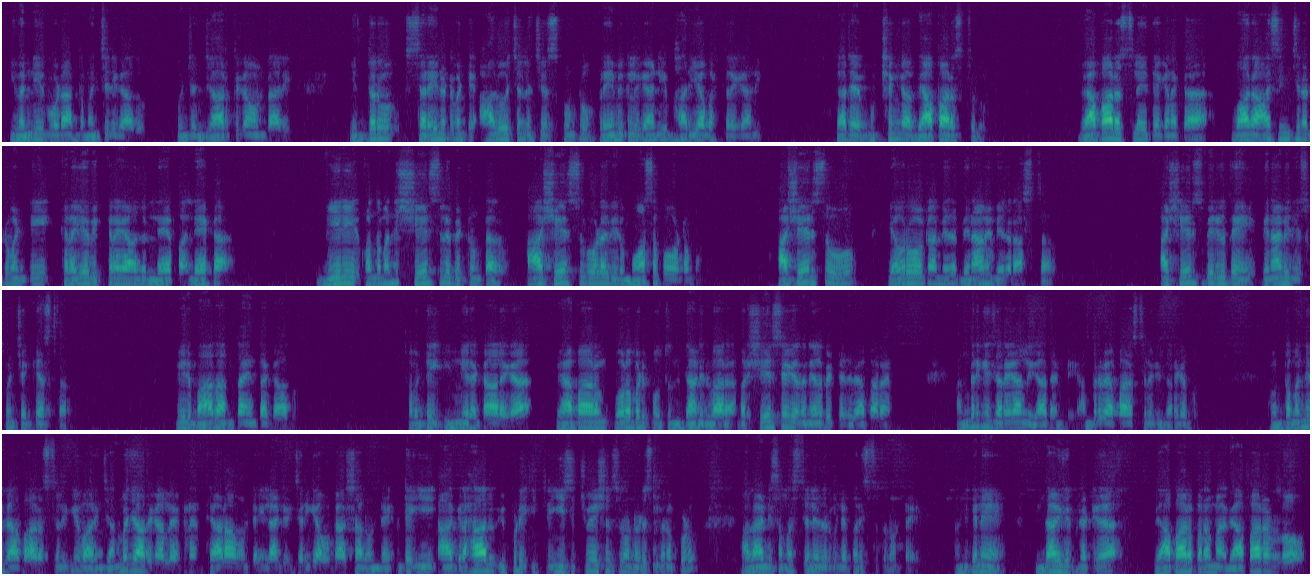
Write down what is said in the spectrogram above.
ఇవన్నీ కూడా అంత మంచిది కాదు. కొంచెం జాగ్రత్తగా ఉండాలి. ఇద్దరు సరైనటువంటి ఆలోచనలు చేసుకుంటూ ప్రేమికులు కానీ భార్యాభర్తలు కానీ లేకపోతే ముఖ్యంగా వ్యాపారస్తులు. వ్యాపారస్తులు అయితే కనుక వారు ఆశించినటువంటి క్రయ విక్రయాలు లేప లేక వీరి కొంతమంది షేర్స్లు పెట్టుంటారు. ఆ షేర్స్ కూడా వీరు మోసపోవటము. ఆ షేర్స్ ఎవరో ఒక మీద బినామీ మీద రాస్తారు. ఆ షేర్స్ పెరిగితే బినామీ తీసుకొని చెక్కేస్తారు. వీరి బాధ అంతా ఇంత కాదు. కాబట్టి ఇన్ని రకాలుగా వ్యాపారం కూలబడిపోతుంది దాని ద్వారా. మరి షేర్సే కదా నిలబెట్టేది వ్యాపారాన్ని. అందరికీ జరగాలని కాదండి. అందరు వ్యాపారస్తులకి జరగదు. కొంతమంది వ్యాపారస్తులకి వారి జన్మ జాతకాల్లో ఎక్కడైనా తేడా ఉంటే ఇలాంటివి జరిగే అవకాశాలు ఉంటాయి అంటే ఈ ఆ గ్రహాలు ఇప్పుడు ఈ- ఈ సిచ్యువేషన్స్లో నడుస్తున్నప్పుడు అలాంటి సమస్యలు ఎదుర్కొనే పరిస్థితులు ఉంటాయి. అందుకనే ఇందాక చెప్పినట్టుగా వ్యాపారపరమ వ్యాపారంలో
